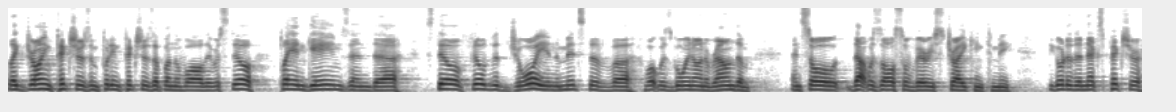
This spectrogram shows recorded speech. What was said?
like drawing pictures and putting pictures up on the wall. They were still playing games and uh, still filled with joy in the midst of uh, what was going on around them. And so that was also very striking to me. If you go to the next picture,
